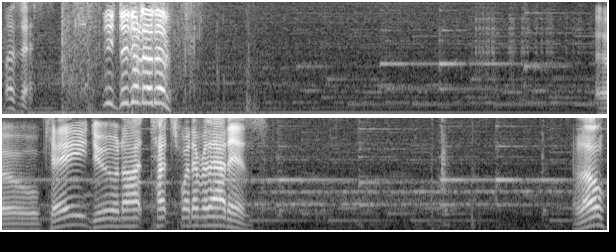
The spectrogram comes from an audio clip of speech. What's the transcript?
What is this? Okay, do not touch whatever that is. Hello?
